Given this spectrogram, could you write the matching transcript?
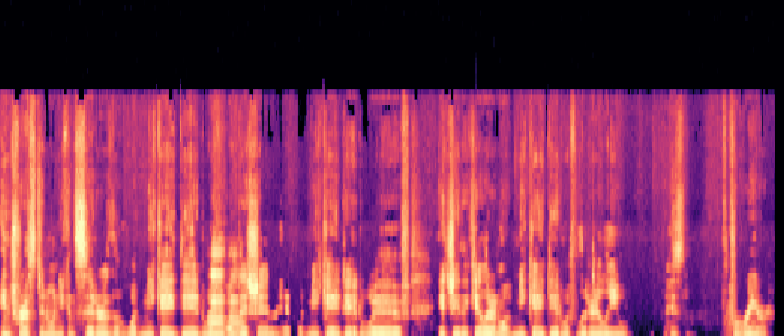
interesting when you consider the, what Miike did with Mhm. audition and what Miike did with Ichi the Killer and what Miike did with literally his career.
